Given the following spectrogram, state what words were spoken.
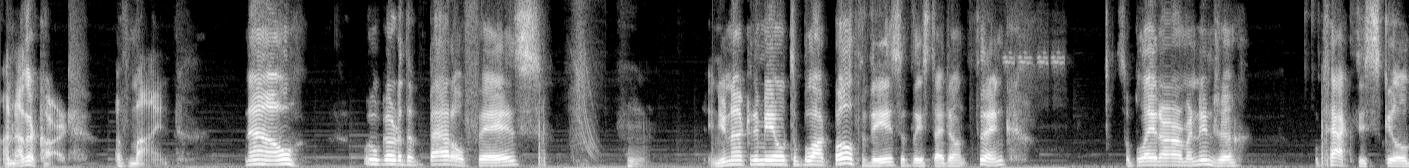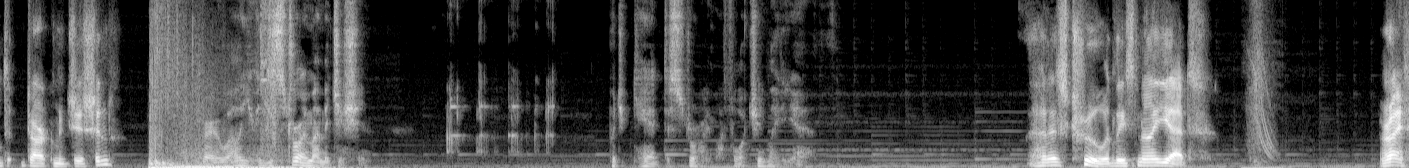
Another card of mine. Now, we'll go to the battle phase. Hmm. And you're not going to be able to block both of these, at least I don't think. So Blade Armor Ninja will attack this skilled Dark Magician. Very well, you can destroy my magician. But you can't destroy my Fortune Lady Earth. That is true, at least not yet. Alright,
